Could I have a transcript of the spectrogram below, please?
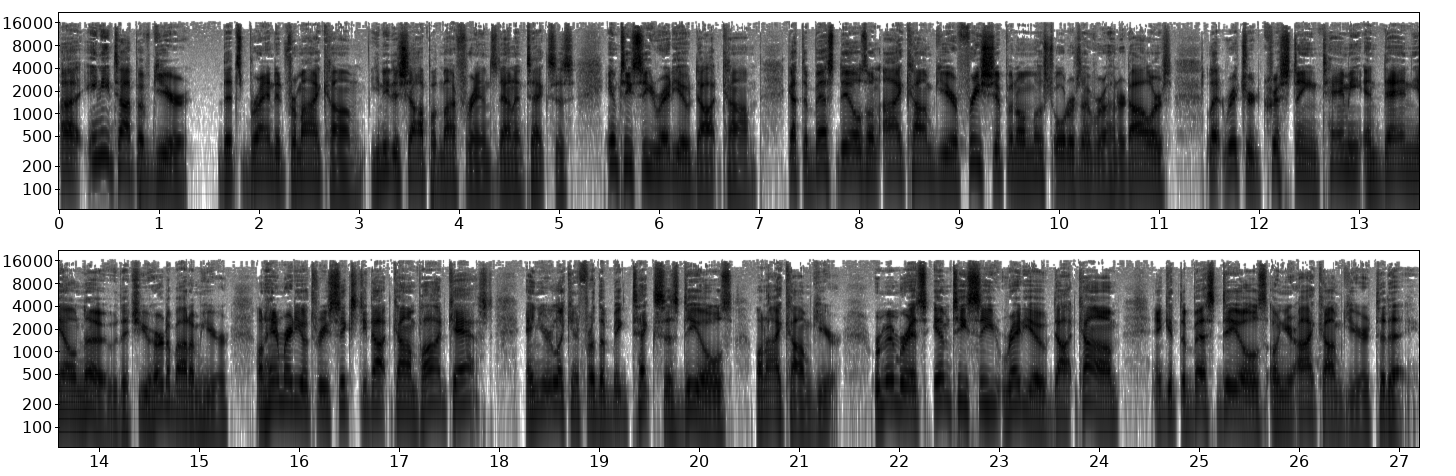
uh, any type of gear that's branded from ICOM, you need to shop with my friends down in Texas, mtcradio.com. Got the best deals on ICOM gear, free shipping on most orders over $100. Let Richard, Christine, Tammy, and Danielle know that you heard about them here on hamradio360.com podcast and you're looking for the big Texas deals on ICOM gear. Remember, it's mtcradio.com and get the best deals on your ICOM gear today.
